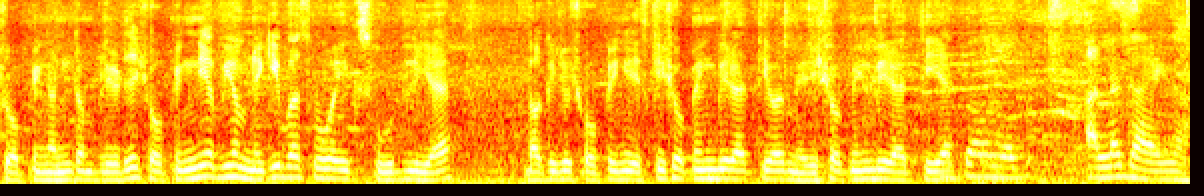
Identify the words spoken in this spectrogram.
शॉपिंग अनकम्प्लीट है शॉपिंग नहीं अभी हमने की बस वो एक सूट लिया है। बाकी जो शॉपिंग है इसकी शॉपिंग भी रहती है और मेरी शॉपिंग भी रहती है। अलग आएगा।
